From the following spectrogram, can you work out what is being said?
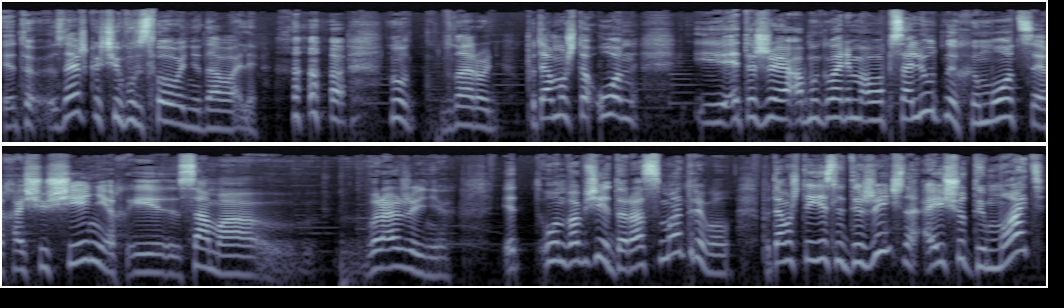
Это знаешь, к чему слова не давали? Ну, в народе. Потому что он... Это же... А мы говорим об абсолютных эмоциях, ощущениях и самовыражениях. Это- он вообще это рассматривал? Потому что если ты женщина, а еще ты мать,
